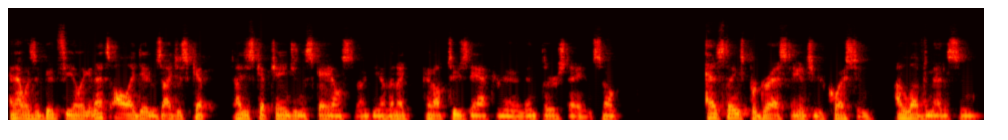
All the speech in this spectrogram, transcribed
and that was a good feeling. And that's all I did was I just kept I just kept changing the scales. So, you know, then I cut off Tuesday afternoon, then Thursday, and so as things progressed, to answer your question, I loved medicine.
